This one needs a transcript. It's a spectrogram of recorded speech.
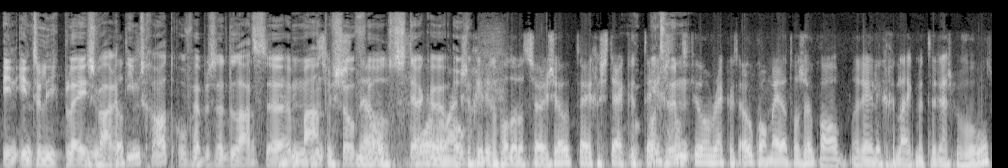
in interleague play zware teams gehad? Of hebben ze de laatste maand of zo veel sterke... Maar ik zag in ieder geval dat het sowieso tegen sterke tegenstand hun... viel een record ook wel mee. Dat was ook wel redelijk gelijk met de rest bijvoorbeeld.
